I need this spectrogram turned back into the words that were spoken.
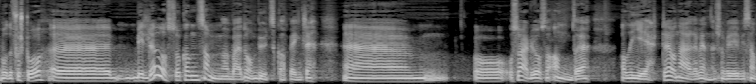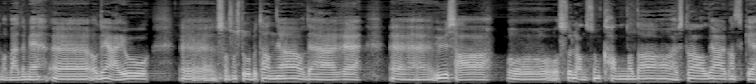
både forstå eh, bildet og også kan samarbeide om budskapet, egentlig. Eh, og, og, så er det jo også andre allierte og nære venner som vi, vi samarbeider med. Eh, og det er jo eh, sånn som Storbritannia, og det er eh, USA og også land som Canada og Australia er ganske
